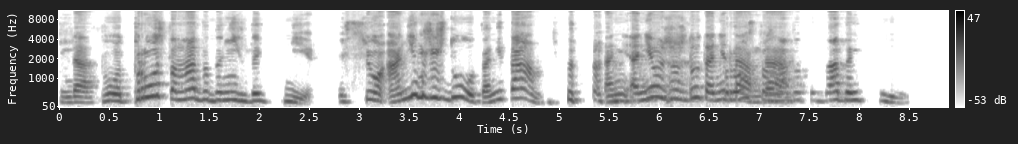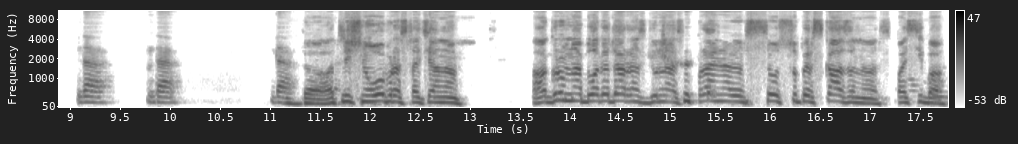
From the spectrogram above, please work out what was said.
Да. Вот, просто надо до них дойти. И все, они уже ждут, они там. Они, они уже ждут, они просто там, да. надо туда дойти. Да, да, да. Да, отличный образ, Татьяна. Огромная благодарность, Гюльнас. Правильно все супер сказано. Спасибо.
